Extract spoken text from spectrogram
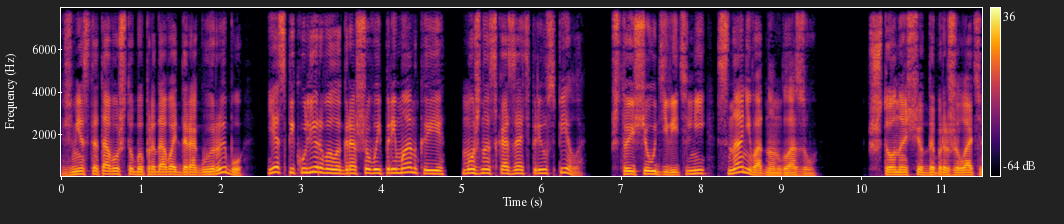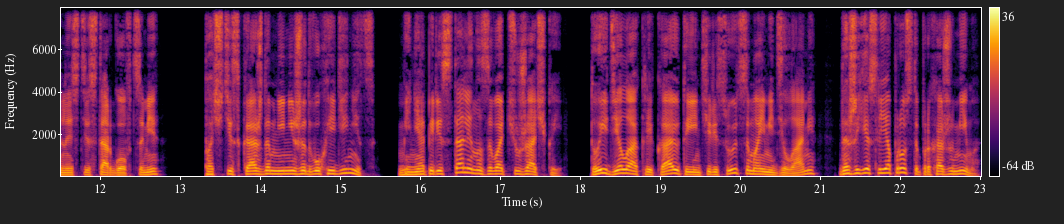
Вместо того, чтобы продавать дорогую рыбу, я спекулировала грошовой приманкой и, можно сказать, преуспела. Что еще удивительней, сна не в одном глазу. Что насчет доброжелательности с торговцами? Почти с каждым не ниже двух единиц. Меня перестали называть чужачкой. То и дело окликают и интересуются моими делами, даже если я просто прохожу мимо.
